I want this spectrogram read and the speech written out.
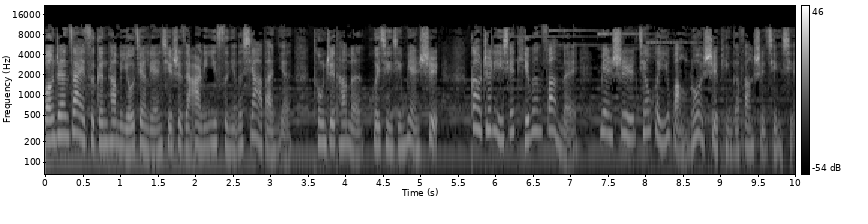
网站再一次跟他们邮件联系，是在二零一四年的下半年，通知他们会进行面试，告知了一些提问范围，面试将会以网络视频的方式进行。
